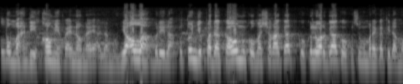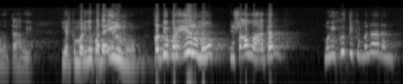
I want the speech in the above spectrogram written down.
Allah mahdi qaumi fa innahum la ya'lamun. Ya Allah, berilah petunjuk pada kaumku, masyarakatku, keluargaku, sesungguhnya mereka tidak mengetahui. Lihat kembalinya pada ilmu. Kalau dia berilmu, insya Allah akan mengikuti kebenaran.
